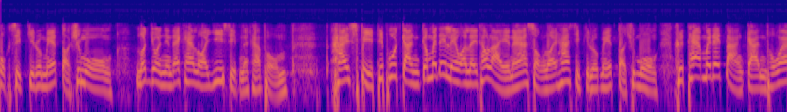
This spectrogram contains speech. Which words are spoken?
160 กิโลเมตรต่อชั่วโมง รถยนต์ยังได้แค่ 120 นะครับผมไฮสปีดที่พูดกันก็ไม่ได้เร็วอะไรเท่าไหร่นะฮะ250 กิโลเมตรต่อชั่วโมง คือแทบไม่ได้ต่างกัน เพราะว่า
